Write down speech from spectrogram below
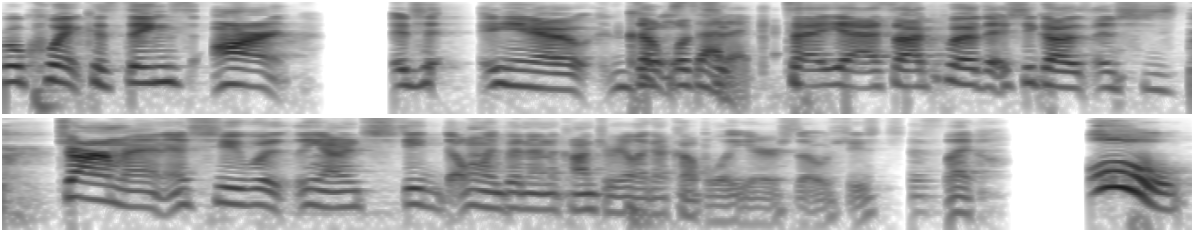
real quick because things aren't." It's, you know, don't look so, so yeah. So I put it. She goes, and she's German, and she was, you know, she'd only been in the country like a couple of years, so she's just like, "Oh,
